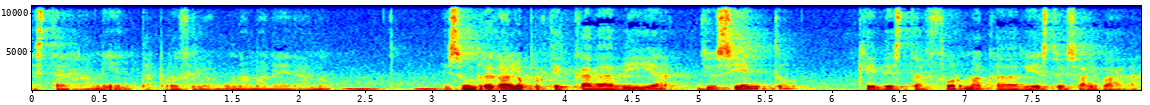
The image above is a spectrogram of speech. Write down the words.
esta herramienta, por decirlo de alguna manera. ¿no? Es un regalo porque cada día yo siento que de esta forma cada día estoy salvada.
